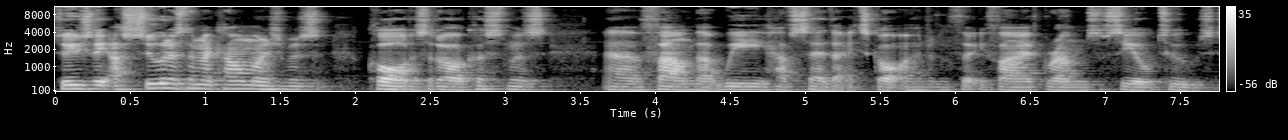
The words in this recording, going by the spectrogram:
So usually, as soon as an account manager was called and said, "Oh, our customers uh, found that we have said that it's got 135 grams of CO2s,"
